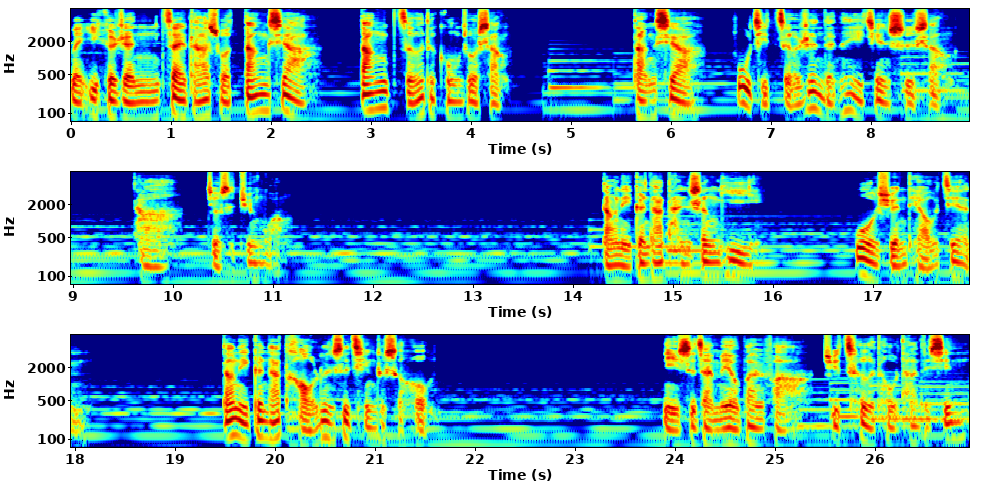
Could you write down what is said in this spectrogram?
每一个人在他所当下当责的工作上，当下。负起责任的那一件事上，他就是君王。当你跟他谈生意、斡旋条件，当你跟他讨论事情的时候，你实在没有办法去测透他的心。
